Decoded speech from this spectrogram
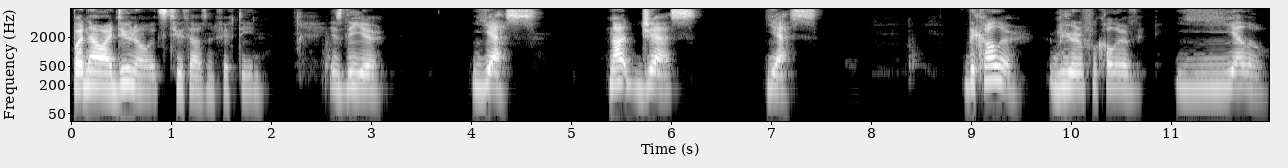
but now I do know it's 2015 is the year. Yes. Not Jess. Yes. The color, beautiful color of yellow.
